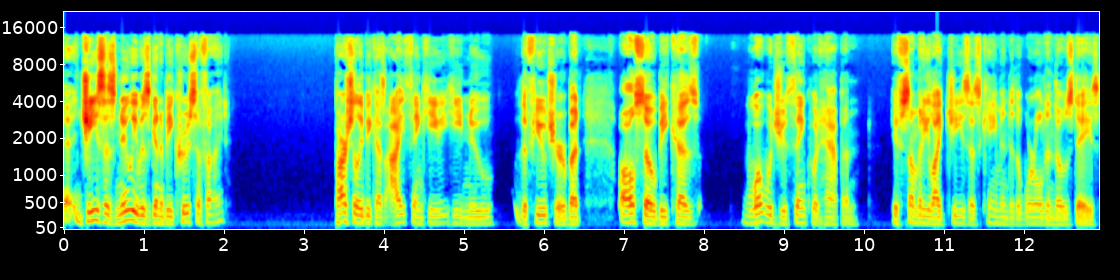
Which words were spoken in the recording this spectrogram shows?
Uh, Jesus knew he was going to be crucified. Partially because I think he, he knew the future, but also because what would you think would happen if somebody like Jesus came into the world in those days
